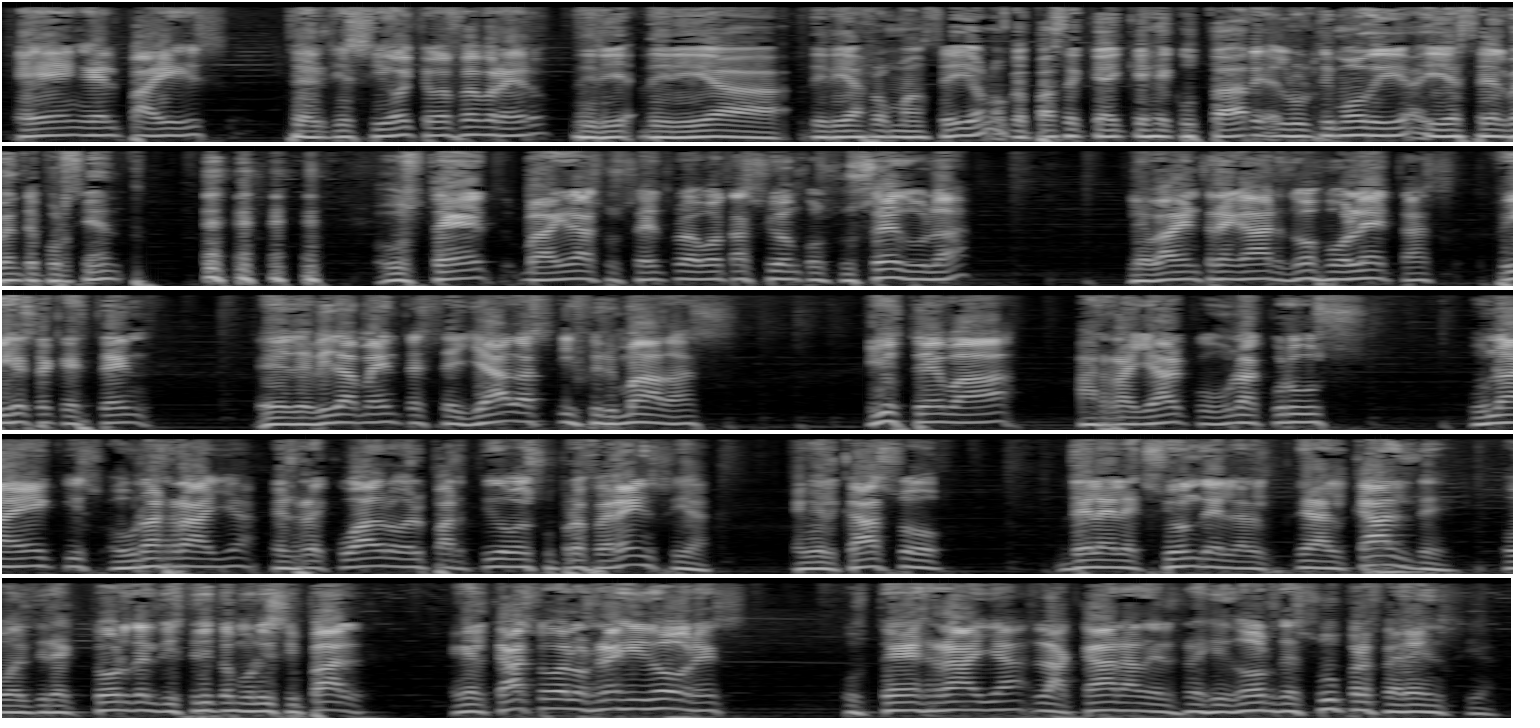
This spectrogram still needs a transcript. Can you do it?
en el país del 18 de febrero. Diría, diría, diría Romancillo. Lo que pasa es que hay que ejecutar el último día y ese es el 20%. Usted va a ir a su centro de votación con su cédula, le van a entregar dos boletas, fíjese que estén eh, debidamente selladas y firmadas, y usted va a rayar con una cruz, una X o una raya el recuadro del partido de su preferencia, en el caso de la elección del, del alcalde o el director del distrito municipal. En el caso de los regidores, usted raya la cara del regidor de su preferencia.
